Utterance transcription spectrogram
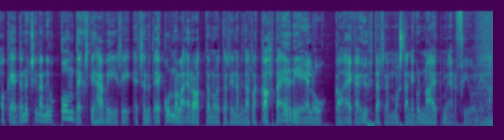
okei, että nyt siinä niin konteksti hävisi, että se nyt ei kunnolla erottanut, että siinä pitäisi olla kahta eri elukkaa, eikä yhtä semmoista niin kuin nightmare fuelia.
